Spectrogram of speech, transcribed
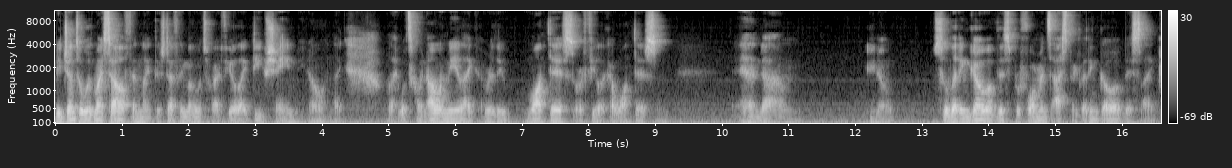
be gentle with myself and like there's definitely moments where i feel like deep shame you know? And like like what's going on with me? Like i really want this or feel like i want this. And, and um, you know so letting go of this performance aspect letting go of this like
